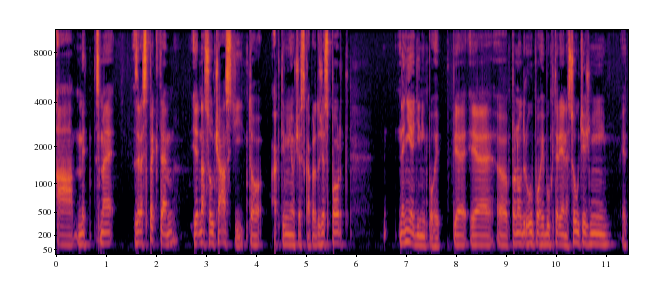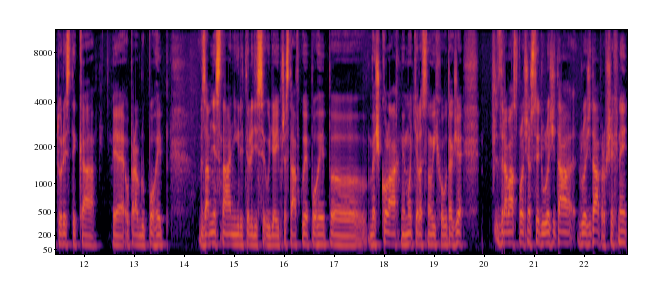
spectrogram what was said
a my jsme s respektem jedna součástí toho aktivního Česka, protože sport není jediný pohyb. Je, je eh, plno druhů pohybu, který je nesoutěžní, je turistika, je opravdu pohyb v zaměstnání, kdy ty lidi si udělají přestávku, je pohyb eh, ve školách mimo tělesnou výchovu, takže zdravá společnost je důležitá, důležitá pro všechny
